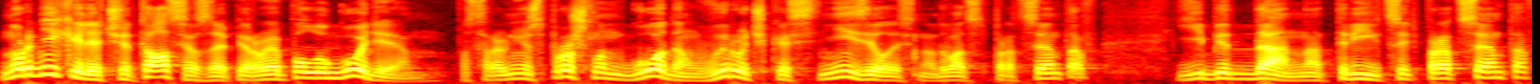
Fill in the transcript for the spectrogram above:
Норникель отчитался за первое полугодие. По сравнению с прошлым годом выручка снизилась на 20%, ебеда на 30%,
